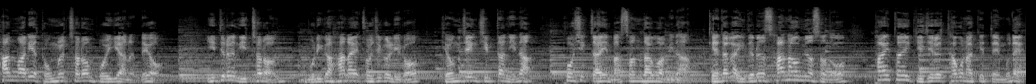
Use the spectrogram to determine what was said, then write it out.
한 마리의 동물처럼 보이게 하는데요. 이들은 이처럼 무리가 하나의 조직을 이뤄 경쟁 집단이나 포식자에 맞선다고 합니다. 게다가 이들은 사나우면서도 파이터의 기질을 타고났기 때문에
